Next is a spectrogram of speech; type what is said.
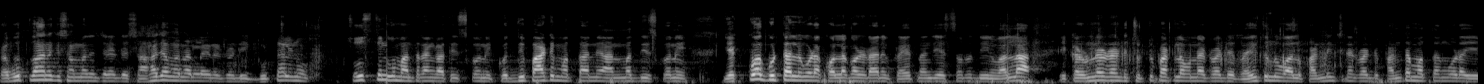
ప్రభుత్వానికి సంబంధించినటువంటి సహజ వనరులైనటువంటి గుట్టలను చూస్తూ మంత్రంగా తీసుకొని కొద్దిపాటి మొత్తాన్ని అనుమతి తీసుకొని ఎక్కువ గుట్టలను కూడా కొల్లగొట్టడానికి ప్రయత్నం చేస్తున్నారు. దీనివల్ల ఇక్కడ ఉన్నటువంటి చుట్టుపక్కల ఉన్నటువంటి రైతులు వాళ్ళు పండించినటువంటి పంట మొత్తం కూడా ఈ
